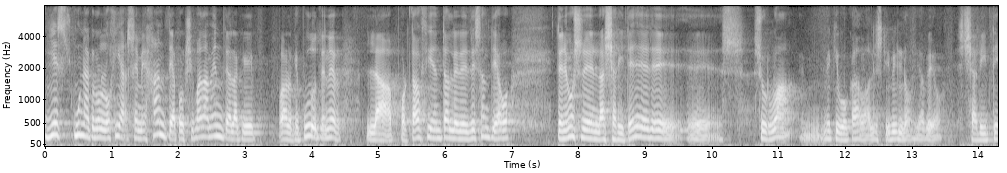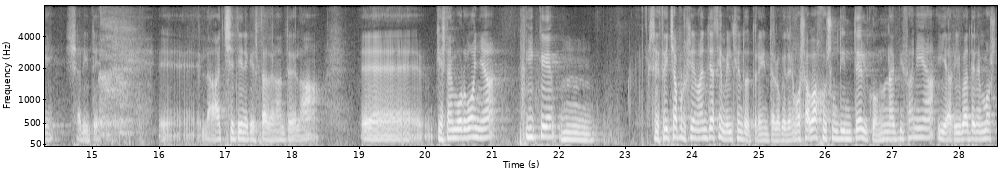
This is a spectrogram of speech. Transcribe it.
y es una cronología semejante aproximadamente a la que, a la que pudo tener la portada occidental de, Santiago, tenemos en la Charité de, de, Surlois, me he equivocado al escribirlo, ya veo, Charité, Charité. Eh, la H tiene que estar delante de la A, eh, que está en Borgoña y que mm, se fecha aproximadamente hacia 1130. Lo que tenemos abajo es un dintel con una epifanía y arriba tenemos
